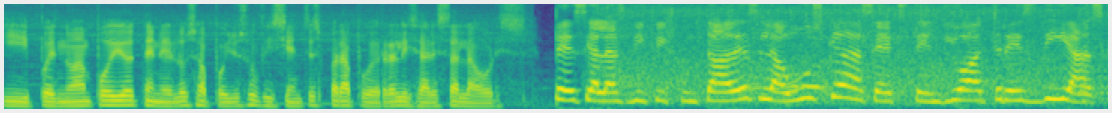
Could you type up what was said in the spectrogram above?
y pues no han podido tener los apoyos suficientes para poder realizar estas labores. Pese a las dificultades, la búsqueda se extendió a tres días,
